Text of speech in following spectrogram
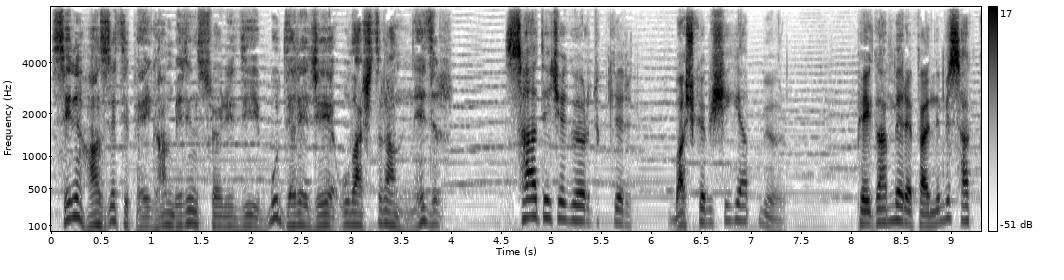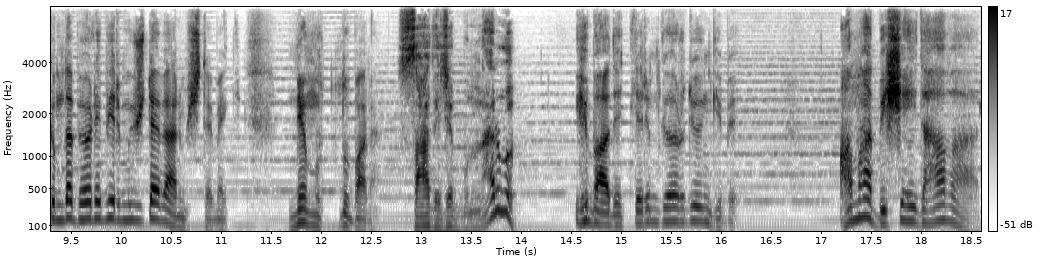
Seni Hazreti Peygamber'in söylediği bu dereceye ulaştıran nedir? Sadece gördüklerin. Başka bir şey yapmıyorum. Peygamber Efendimiz hakkımda böyle bir müjde vermiş demek. Ne mutlu bana. Sadece bunlar mı? İbadetlerim gördüğün gibi. Ama bir şey daha var.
